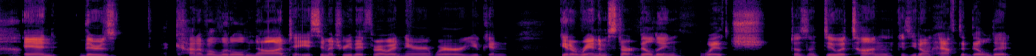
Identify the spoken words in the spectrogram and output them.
And there's kind of a little nod to asymmetry they throw in here where you can get a random start building which doesn't do a ton because you don't have to build it.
